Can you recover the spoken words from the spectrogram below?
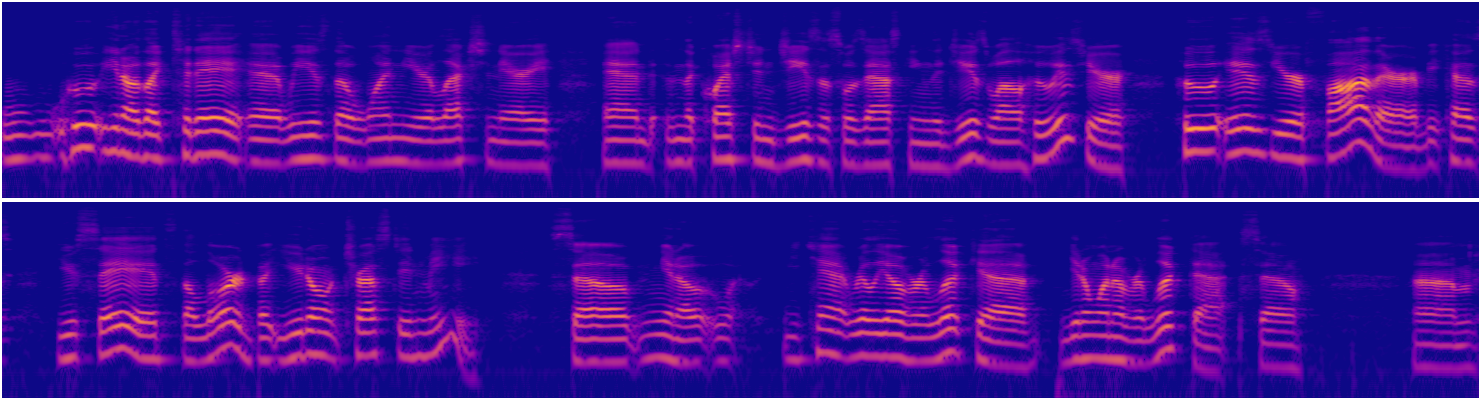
who you know, like today uh, we use the one year lectionary, and, the question Jesus was asking the Jews, "Well, who is your who is your father?" Because you say it's the Lord, but you don't trust in me. So, you know, you can't really overlook, uh, you don't want to overlook that. So, um,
